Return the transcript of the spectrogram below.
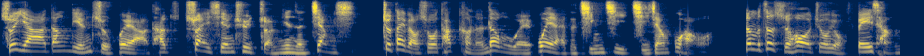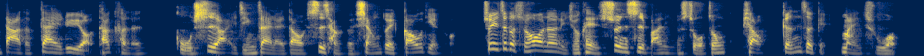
所以啊，当联准会啊，它率先去转变成降息，就代表说它可能认为未来的经济即将不好哦。那么这时候就有非常大的概率哦，它可能股市啊已经再来到市场的相对高点哦。所以这个时候呢，你就可以顺势把你的手中股票跟着给卖出哦。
